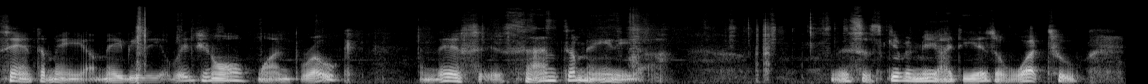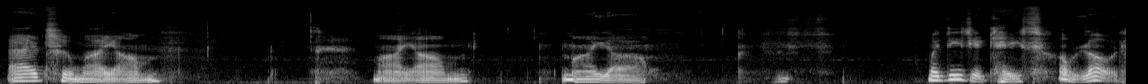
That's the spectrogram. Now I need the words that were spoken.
Santa Mania. Maybe the original one broke. And this is Santa Mania. This has given me ideas of what to add to my um my um my uh my DJ case. Oh Lord,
